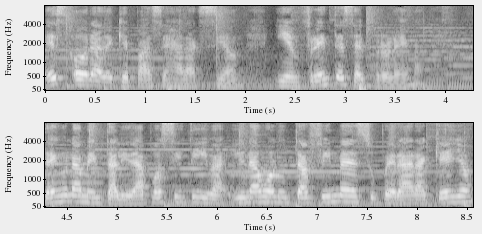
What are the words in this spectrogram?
es hora de que pases a la acción y enfrentes el problema. Ten una mentalidad positiva y una voluntad firme de superar aquello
